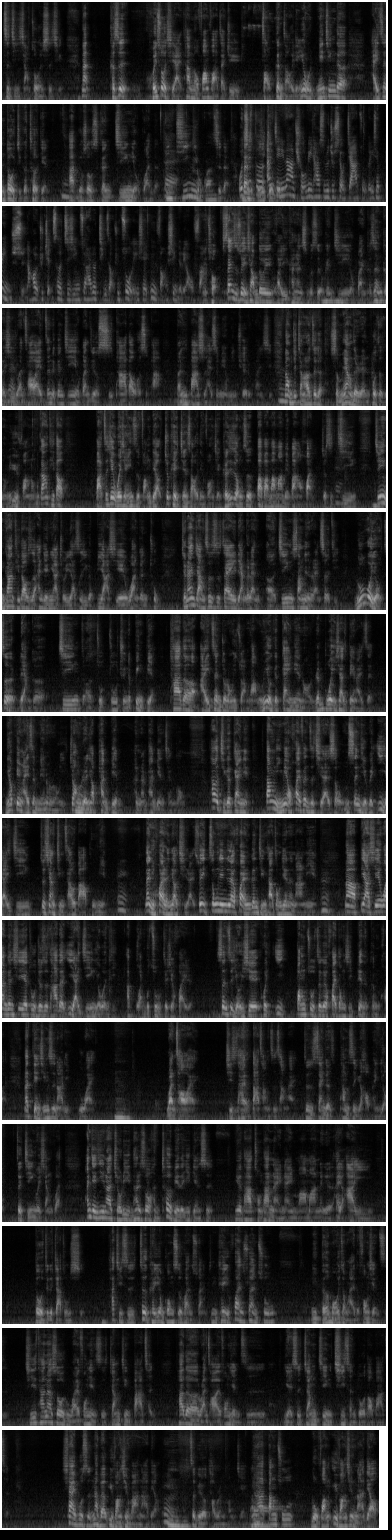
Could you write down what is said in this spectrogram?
自己想做的事情。那可是回溯起来，他有没有方法再去找更早一点？因为我年轻的癌症都有几个特点，它有时候是跟基因有关的。跟基因有关。是的。我记得安吉丽娜·裘丽，她是不是就是有家族的一些病史，然后有去检测基因，所以她就提早去做了一些预防性的疗法。没错，三十岁以下我们都会怀疑看看是不是有跟基因有关。可是很可惜，卵巢癌真的跟基因有关，只有十趴到二十趴。百分之八十还是没有明确的关系。嗯、那我们就讲到这个什么样的人或者怎么预防呢？我们刚刚提到，把这些危险因子防掉，就可以减少一点风险。可是这种是爸爸妈妈没办法换，就是基因。基因你刚刚提到是安洁莉娜·裘莉，它是一个 BRCA one 跟 two。简单讲，这是在两个染呃基因。上面的染色体，如果有这两个基因。的族族群的病变，它的癌症就容易转化。我们有一个概念哦，人不会一下子变癌症，你要变癌症没那么容易，就像人要叛变。嗯很难叛变成功。它有几个概念：当里面有坏分子起来的时候，我们身体有个抑癌基因，就像警察会把它扑灭。嗯，那你坏人要起来，所以中间就在坏人跟警察中间的拿捏。嗯，那 BRCA1 跟 CA2 就是它的抑癌基因有问题，它管不住这些坏人，甚至有一些会抑帮助这个坏东西变得更快。那典型是哪里？乳癌，嗯，卵巢癌，其实它有大肠直肠癌，这、就是三个，他们是一个好朋友，这个基因会相关。安洁莉娜·裘莉，她说很特别的一点是，因为他从他奶奶、妈妈那个还有阿姨都有这个家族史，他其实这个可以用公式换算，你可以换算出你得某一种癌的风险值。其实他那时候乳癌风险值将近八成，他的卵巢癌风险值也是将近七成多到八成。下一步是那不要预防性把它拿掉，嗯，这个有讨论空间，因为他当初乳房预防性拿掉。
